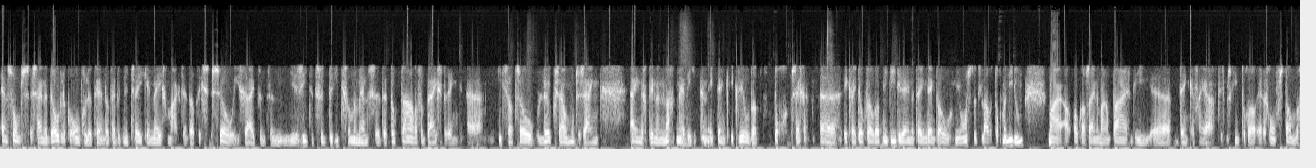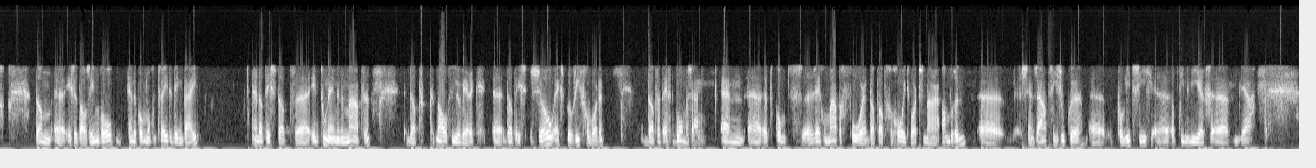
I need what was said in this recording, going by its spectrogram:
En soms zijn er dodelijke ongelukken. En dat heb ik nu twee keer meegemaakt. En dat is zo ingrijpend. En je ziet het verdriet van de mensen. De totale verbijstering. Uh, iets wat zo leuk zou moeten zijn. Eindigt in een nachtmerrie. En ik denk, ik wil dat toch zeggen. Uh, ik weet ook wel dat niet iedereen meteen denkt... oh jongens, dat laten we toch maar niet doen. Maar ook al zijn er maar een paar die denken van... ja, het is misschien toch wel erg onverstandig dan uh, is het al zinvol. En er komt nog een tweede ding bij. En dat is dat in toenemende mate dat knalvuurwerk, dat is zo explosief geworden dat het echt bommen zijn. En het komt regelmatig voor dat dat gegooid wordt naar anderen. sensatie zoeken, politie op die manier ja,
